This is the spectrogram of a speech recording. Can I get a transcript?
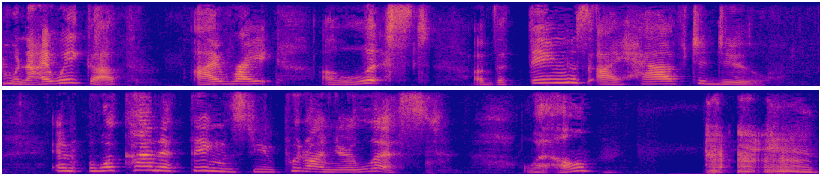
when I wake up, I write a list of the things I have to do. And what kind of things do you put on your list? Well,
